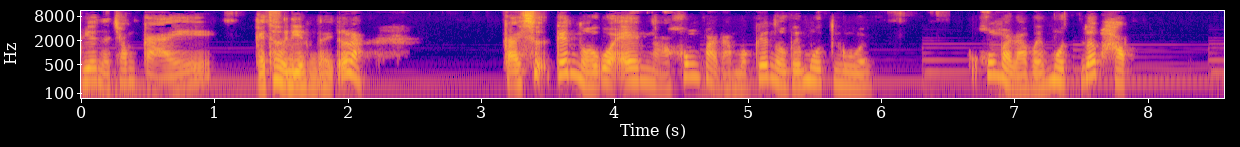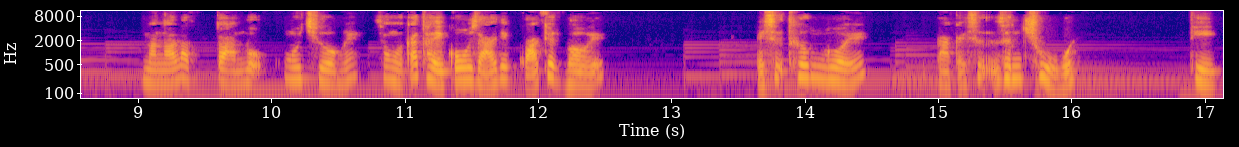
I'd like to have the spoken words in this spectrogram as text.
viên ở trong cái cái thời điểm đấy. Tức là cái sự kết nối của em nó không phải là một kết nối với một người, cũng không phải là với một lớp học, mà nó là toàn bộ ngôi trường ấy. Xong rồi các thầy cô giáo thì quá tuyệt vời ấy. Cái sự thương người ấy và cái sự dân chủ ấy. Thì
